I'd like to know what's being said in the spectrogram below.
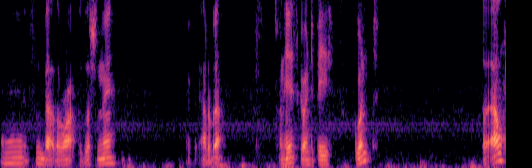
And it's in about the right position there. Move it out a bit. This one here is going to be squint L.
